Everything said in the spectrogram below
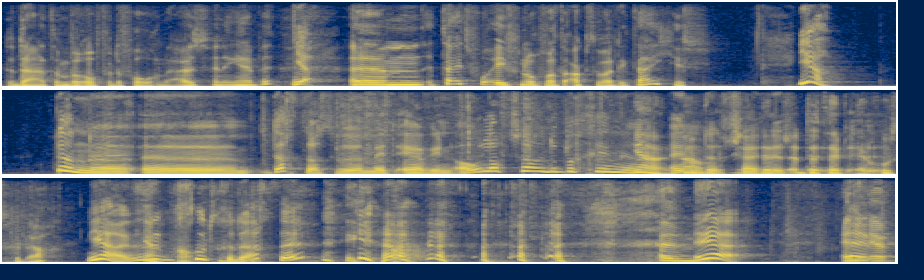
de datum waarop we de volgende uitzending hebben. Ja. Ehm, tijd voor even nog wat actualiteitjes. Ja, dan eh, eh, dacht dat we met Erwin Olaf zouden beginnen. Ja, En nou, dat zei- dat, dat heb je goed gedacht. Ja, dat heb ik goed gedacht, hè? ja. ja. En Er-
